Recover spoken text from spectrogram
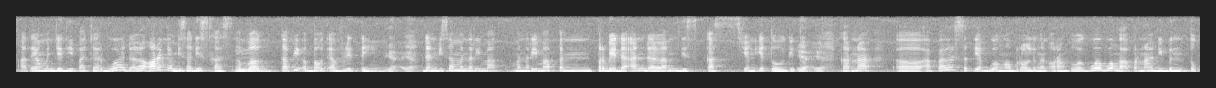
atau yang menjadi pacar gue adalah orang yang bisa discuss hmm. about tapi about everything yeah, yeah. dan bisa menerima menerima pen, perbedaan dalam discussion itu gitu yeah, yeah. karena uh, apa setiap gue ngobrol dengan orang tua gue gue nggak pernah dibentuk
